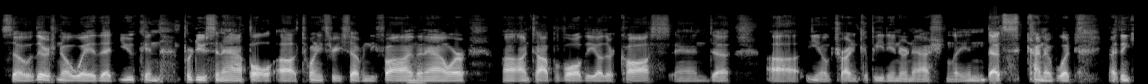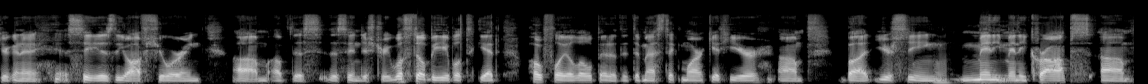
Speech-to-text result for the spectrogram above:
So there's no way that you can produce an apple uh, 23.75 an hour uh, on top of all the other costs and uh, uh, you know try and compete internationally and that's kind of what I think you're going to see is the offshoring um, of this this industry we'll still be able to get hopefully a little bit of the domestic market here um, but you're seeing mm. many many crops um,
